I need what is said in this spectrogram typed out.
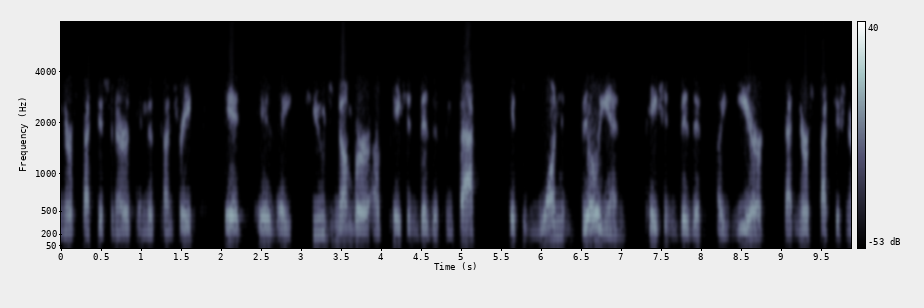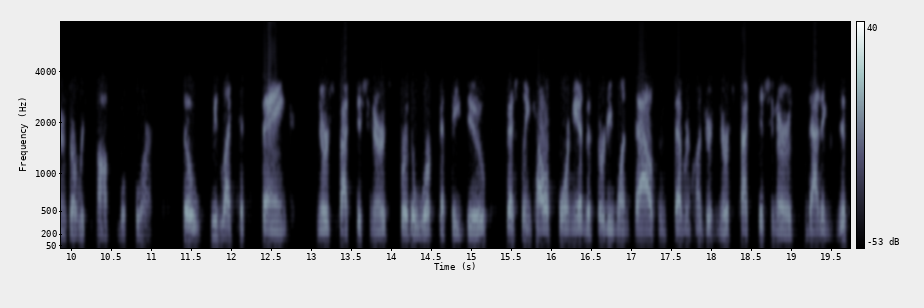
nurse practitioners in this country, it is a huge number of patient visits. In fact, it's 1 billion patient visits a year that nurse practitioners are responsible for. So we'd like to thank nurse practitioners for the work that they do, especially in California, the 31,700 nurse practitioners that exist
